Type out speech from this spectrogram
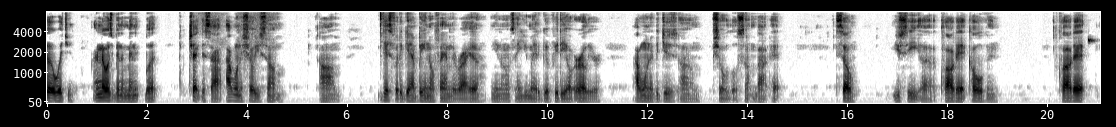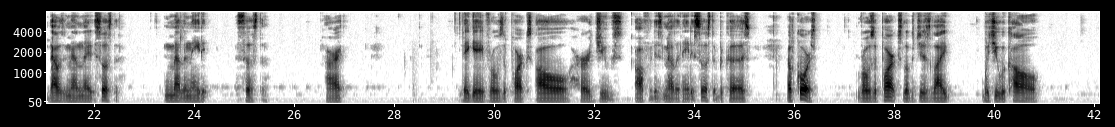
good with you. I know it's been a minute, but check this out. I want to show you something. Um, this for the Gambino family right here. You know I'm saying? You made a good video earlier. I wanted to just um, show a little something about that. So, you see uh, Claudette Colvin. Claudette, that was a melanated sister. Melanated sister. All right they gave Rosa Parks all her juice off of this melanated sister because, of course, Rosa Parks looks just like what you would call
